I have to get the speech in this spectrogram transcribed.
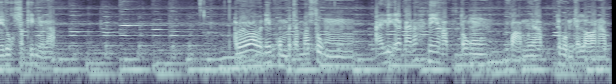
มีทุกสกินอยู่ล้วเอาไว้ว่าวันนี้ผมจะมาสุ่มไอริแล้วกันนะนี่ครับ ตรงขวามือครับเดี๋ยวผมจะรอนะครับ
